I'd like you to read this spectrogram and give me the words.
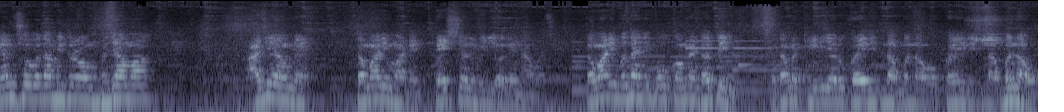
કેમ છો બધા મિત્રો? મજામાં? આજે અમે તમારી માટે સ્પેશિયલ વીડિયો લઈને આવ્યા છે તમારી બધાની બહુ કમેન્ટ હતી કે તમે કીડિયારું કઈ રીતના બનાવો, કઈ રીતના બનાવો?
